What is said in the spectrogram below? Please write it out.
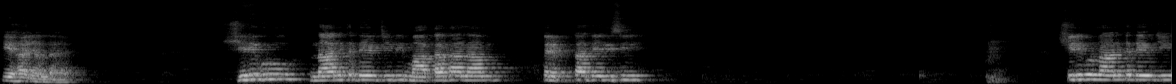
ਕਿਹਾ ਜਾਂਦਾ ਹੈ। ਸ਼੍ਰੀ ਗੁਰੂ ਨਾਨਕ ਦੇਵ ਜੀ ਦੀ ਮਾਤਾ ਦਾ ਨਾਮ ਤ੍ਰਿਪਤਾ ਦੇਵੀ ਸੀ। ਸ਼੍ਰੀ ਗੁਰੂ ਨਾਨਕ ਦੇਵ ਜੀ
